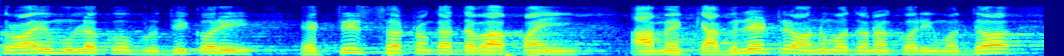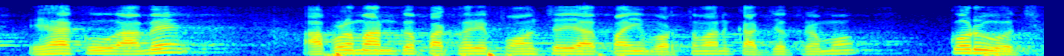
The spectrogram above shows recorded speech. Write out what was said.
କ୍ରୟ ମୂଲ୍ୟକୁ ବୃଦ୍ଧି କରି ଏକତିରିଶଶହ ଟଙ୍କା ଦେବା ପାଇଁ ଆମେ କ୍ୟାବିନେଟ୍ରେ ଅନୁମୋଦନ କରି ମଧ୍ୟ ଏହାକୁ ଆମେ ଆପଣମାନଙ୍କ ପାଖରେ ପହଞ୍ଚାଇବା ପାଇଁ ବର୍ତ୍ତମାନ କାର୍ଯ୍ୟକ୍ରମ କରୁଅଛୁ।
